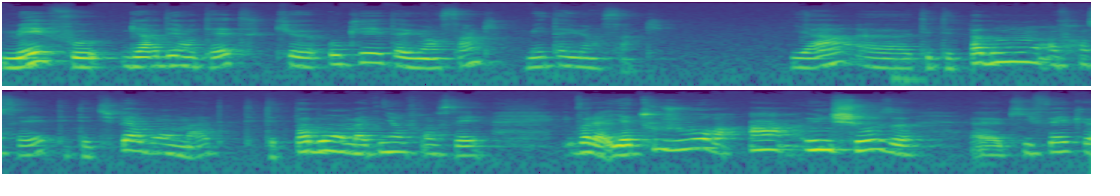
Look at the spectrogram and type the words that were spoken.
mais il faut garder en tête que, ok, tu as eu un 5, mais tu as eu un 5. Il y a, euh, tu peut-être pas bon en français, tu es peut-être super bon en maths, peut-être pas bon en maths ni en français. Voilà, il y a toujours un, une chose euh, qui fait que,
